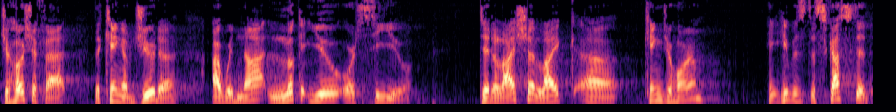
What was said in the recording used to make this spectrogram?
Jehoshaphat, the king of Judah, I would not look at you or see you. Did Elisha like uh, King Jehoram? He, he was disgusted.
